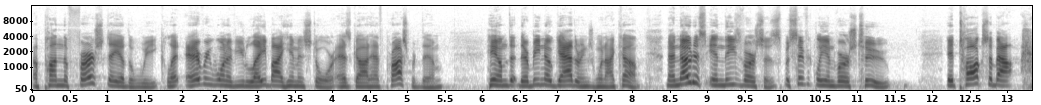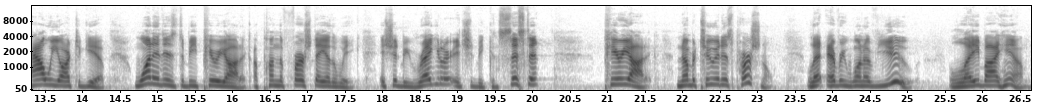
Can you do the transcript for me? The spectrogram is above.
Upon the first day of the week, let every one of you lay by him in store, as God hath prospered them, him, that there be no gatherings when I come. Now, notice in these verses, specifically in verse 2, it talks about how we are to give. One, it is to be periodic, upon the first day of the week. It should be regular, it should be consistent, periodic. Number two, it is personal. Let every one of you lay by him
